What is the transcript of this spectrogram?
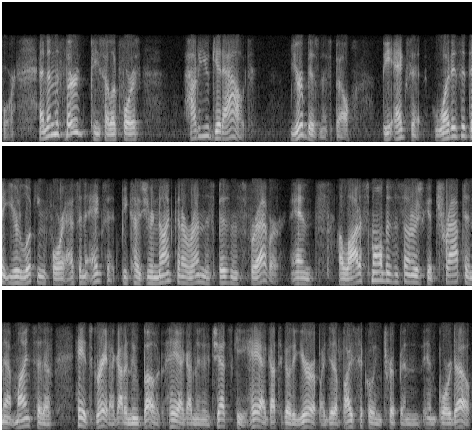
for. And then the third piece I look for is how do you get out? Your business, Bill the exit. What is it that you're looking for as an exit? Because you're not going to run this business forever. And a lot of small business owners get trapped in that mindset of, hey, it's great. I got a new boat. Hey, I got a new jet ski. Hey, I got to go to Europe. I did a bicycling trip in, in Bordeaux.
